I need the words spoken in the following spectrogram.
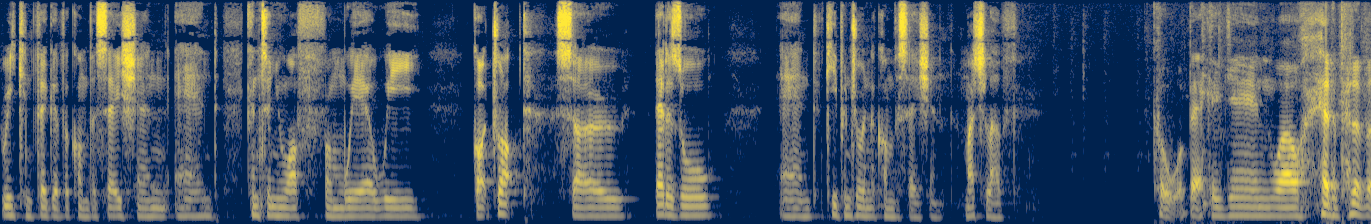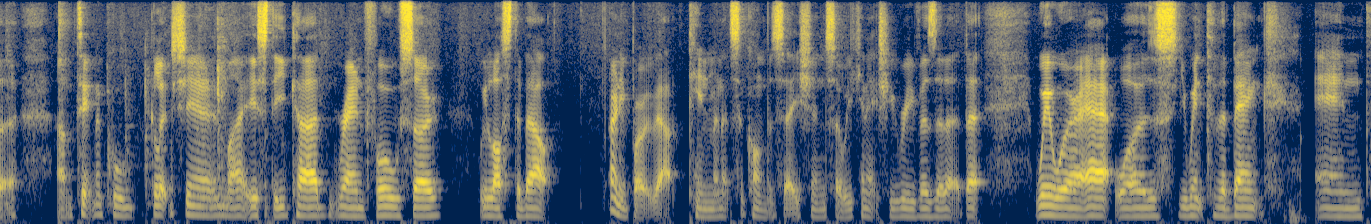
reconfigure the conversation and continue off from where we got dropped. So that is all, and keep enjoying the conversation. Much love. Cool, we're back again. Well, had a bit of a um, technical glitch here, and my SD card ran full, so we lost about only probably about 10 minutes of conversation, so we can actually revisit it. But where we're at was you went to the bank and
